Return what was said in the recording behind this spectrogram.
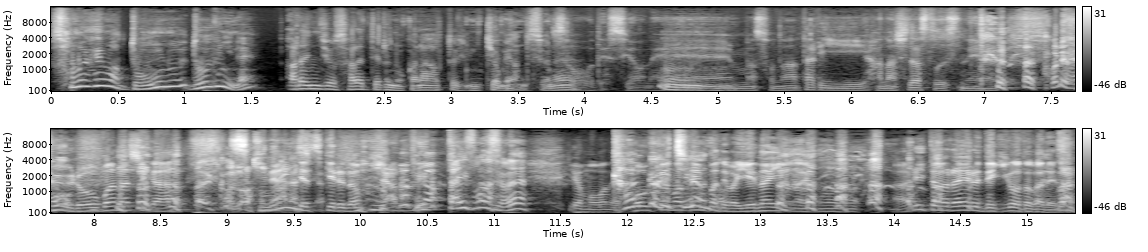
その辺はどうのどういうふうにね、アレンジをされてるのかなというふうに興味あるんですよね。そうですよね。まあ、そのあたり話し出すとですね、これも苦労話が 尽きないんですけれども。いや、絶対そうですよね。いやもうね、感東京の電波では言えないような、もう、ありとあらゆる出来事がですね。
